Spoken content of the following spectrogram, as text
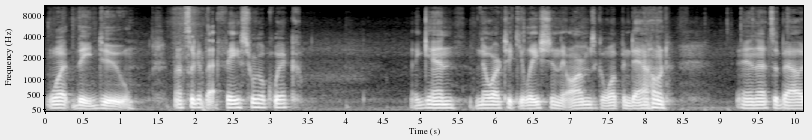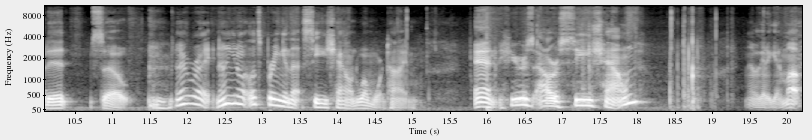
what they do. Let's look at that face real quick. Again, no articulation. The arms go up and down. And that's about it. So, all right. Now, you know what? Let's bring in that Siege Hound one more time. And here's our Siege Hound. Now we gotta get him up.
